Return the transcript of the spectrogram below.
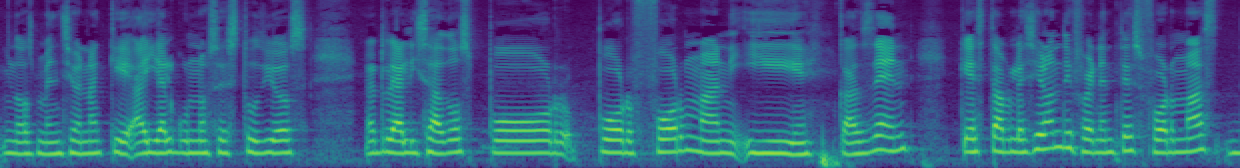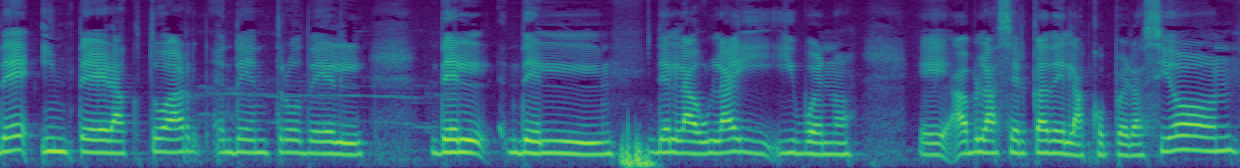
nos menciona que hay algunos estudios realizados por, por Forman y Kazden que establecieron diferentes formas de interactuar dentro del, del, del, del aula y, y bueno, eh, habla acerca de la cooperación,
